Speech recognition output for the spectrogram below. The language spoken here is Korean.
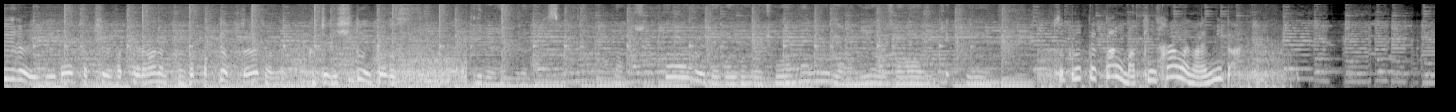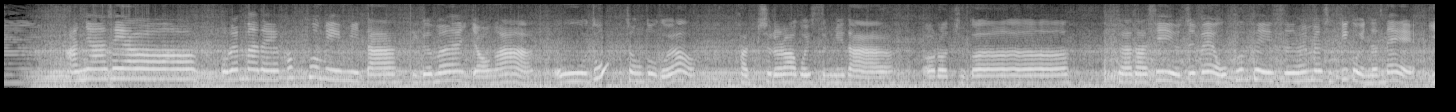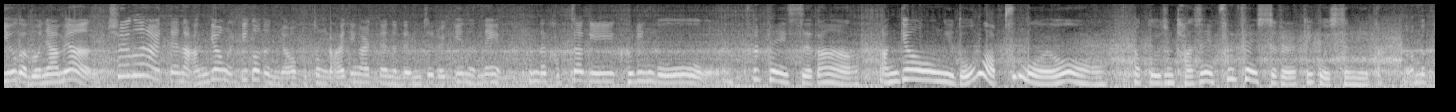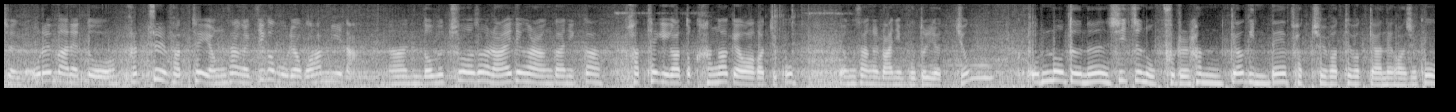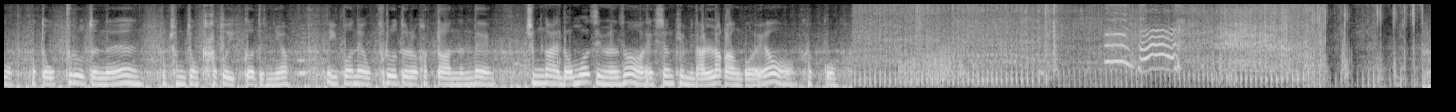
추위를 이기고 볕을 밭을 하는 방법밖에 없어요 저는. 갑자기 시동이 꺼졌어 일을 해보도록 하겠습니다. 막 속도를 내고 이런 걸 좋아하는 게 아니어서 솔직히. 그래서 그렇게 꽉 막힌 사람은 아닙니다. 안녕하세요. 오랜만에 커프미입니다. 지금은 영하 5도 정도고요 가출을 하고 있습니다. 얼어 죽어. 제가 다시 요즘에 오픈페이스 헬멧을 끼고 있는데 이유가 뭐냐면 출근할 때는 안경을 끼거든요. 보통 라이딩 할 때는 렌즈를 끼는데 근데 갑자기 그린고 풀페이스가 안경이 너무 아픈 거예요. 그래서 요즘 다시 풀페이스를 끼고 있습니다. 아무튼 오랜만에 또 밭을 밭에 영상을 찍어보려고 합니다. 아, 너무 추워서 라이딩을 안 가니까 밭태기가 또 강하게 와가지고 영상을 많이 못 올렸죠. 온로드는 시즌 오프를 한 격인데 밭을 밭에밖에 안 해가지고 또 오프로드는 또 종종 가고 있거든요. 이번에 오프로드를 갔다 왔는데 중간에 넘어지면서 액션캠이 날아간 거예요 갖고.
